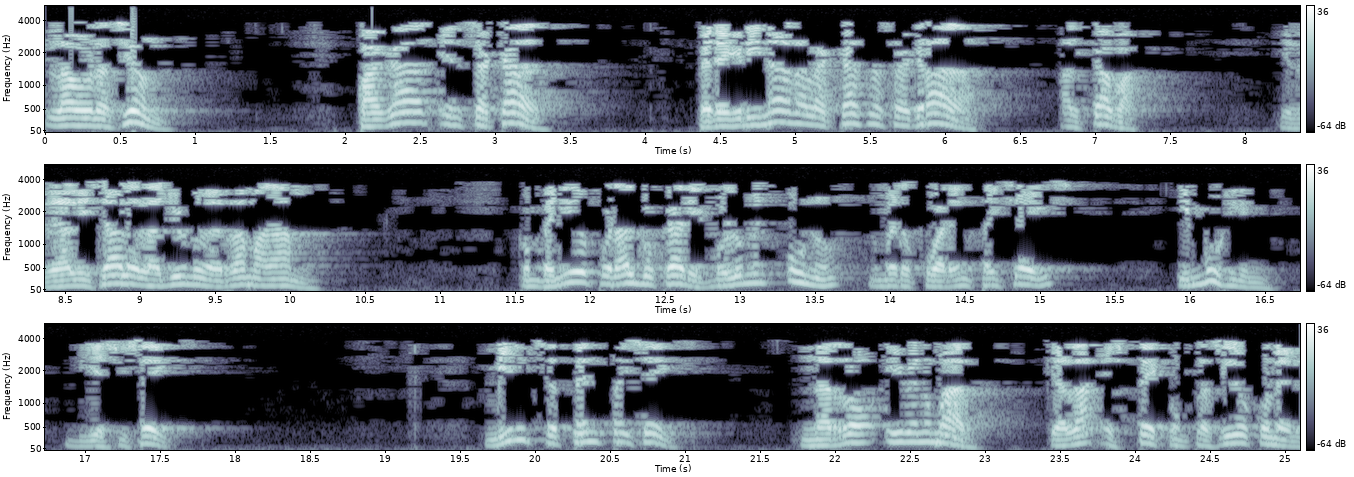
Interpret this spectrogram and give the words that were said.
la oración, pagar el zakat, peregrinar a la casa sagrada, al Kaaba, y realizar el ayuno de Ramadán. Convenido por Al-Bukhari, volumen 1, número 46, y Muslim 16. 1076. Narró Ibn Umar, que Alá esté complacido con él,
